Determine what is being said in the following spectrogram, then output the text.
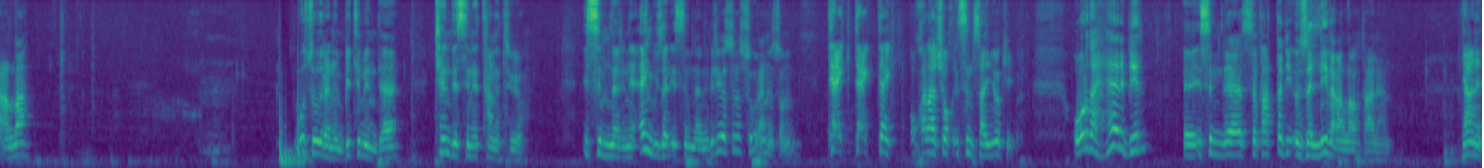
Allah bu surenin bitiminde kendisini tanıtıyor. İsimlerini, en güzel isimlerini biliyorsunuz surenin sonunda. Tek tek tek o kadar çok isim sayıyor ki. Orada her bir e, isimde, sıfatta bir özelliği var Allahu Teala'nın. Yani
